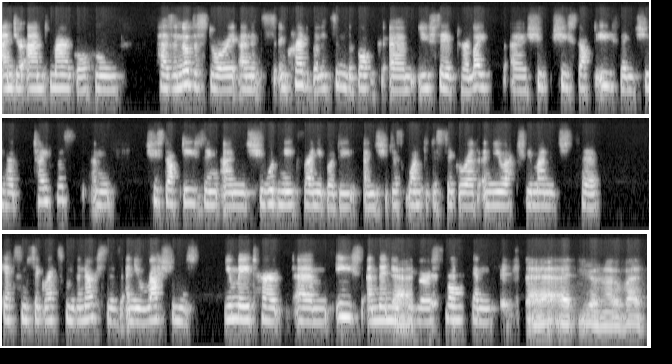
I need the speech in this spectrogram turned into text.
and your aunt Margot, who has another story, and it's incredible. It's in the book. Um, you saved her life. Uh, she she stopped eating. She had typhus, and she stopped eating, and she wouldn't eat for anybody, and she just wanted a cigarette. And you actually managed to get some cigarettes from the nurses and you rationed you made her um, eat and then you yeah. gave her smoke and uh, you know but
